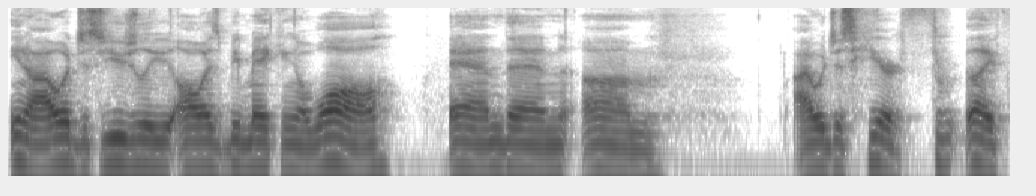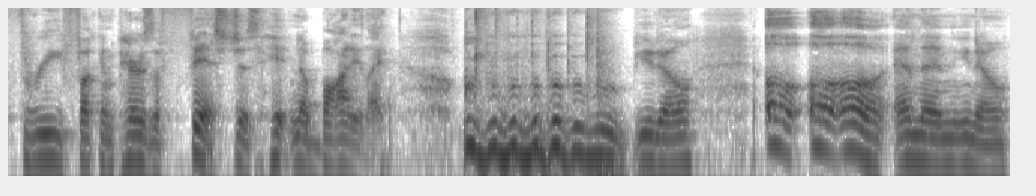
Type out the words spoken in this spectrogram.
you know, I would just usually always be making a wall, and then um, I would just hear th- like three fucking pairs of fists just hitting a body like, boop, boop, boop, boop, boop, boop, you know, oh, oh, oh, and then you know,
